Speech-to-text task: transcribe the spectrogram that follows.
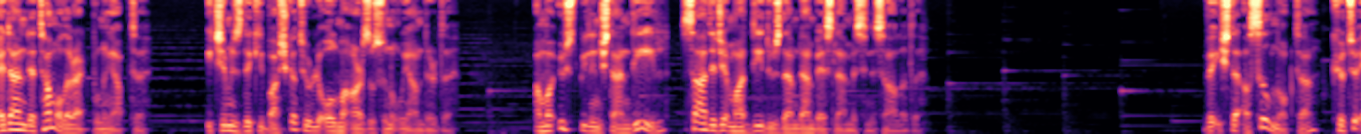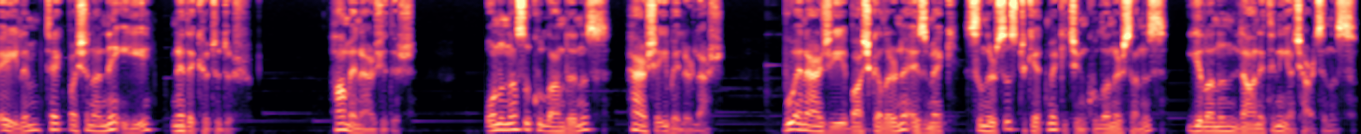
Eden de tam olarak bunu yaptı. İçimizdeki başka türlü olma arzusunu uyandırdı. Ama üst bilinçten değil, sadece maddi düzlemden beslenmesini sağladı. Ve işte asıl nokta, kötü eğilim tek başına ne iyi ne de kötüdür. Ham enerjidir. Onu nasıl kullandığınız her şeyi belirler. Bu enerjiyi başkalarını ezmek, sınırsız tüketmek için kullanırsanız, yılanın lanetini yaşarsınız.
